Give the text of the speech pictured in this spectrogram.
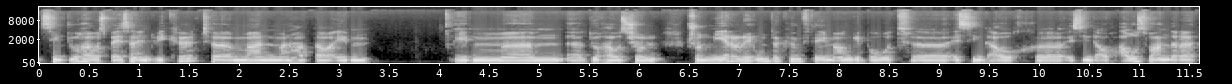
sind durchaus besser entwickelt. Äh, man, man hat da eben eben ähm, äh, durchaus schon schon mehrere Unterkünfte im Angebot. Äh, es sind auch äh, es sind auch Auswanderer,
